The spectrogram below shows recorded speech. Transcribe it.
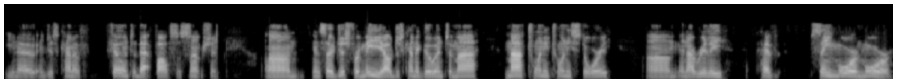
you know, and just kind of fell into that false assumption. Um, and so, just for me, I'll just kind of go into my my 2020 story, um, and I really have seen more and more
